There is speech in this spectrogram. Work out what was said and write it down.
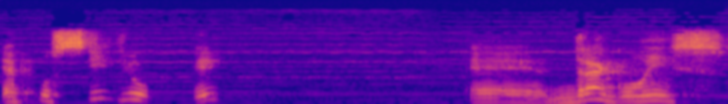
é possível ver é, dragões.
